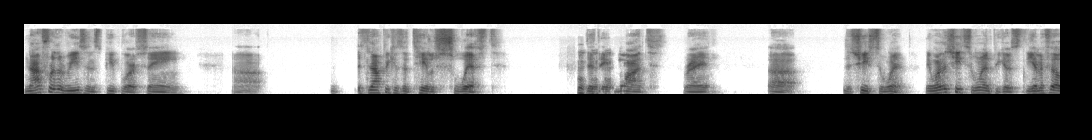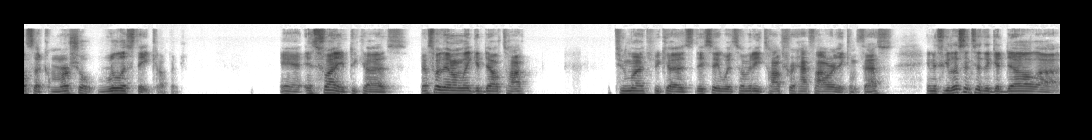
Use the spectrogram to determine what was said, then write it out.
Not for the reasons people are saying. Uh, it's not because of Taylor Swift that they want, right? Uh, the Chiefs to win. They want the Chiefs to win because the NFL is a commercial real estate company. And it's funny because that's why they don't let Goodell talk too much because they say when somebody talks for a half hour, they confess. And if you listen to the Goodell uh,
